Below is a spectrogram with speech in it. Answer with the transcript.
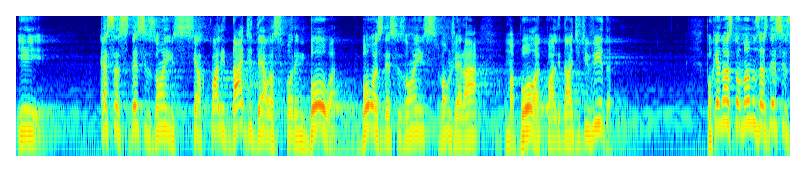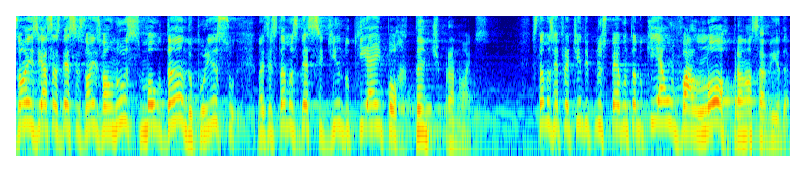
E essas decisões, se a qualidade delas forem boa, boas decisões vão gerar uma boa qualidade de vida. Porque nós tomamos as decisões e essas decisões vão nos moldando, por isso nós estamos decidindo o que é importante para nós. Estamos refletindo e nos perguntando o que é um valor para a nossa vida.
